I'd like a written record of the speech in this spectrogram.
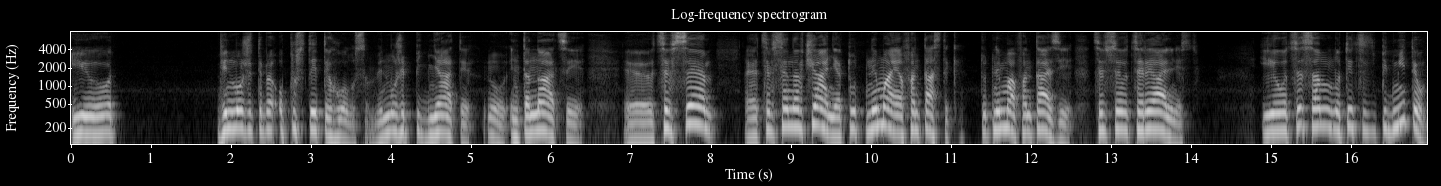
і от він може тебе опустити голосом, він може підняти ну, інтонації. Е, Це все, е, це все навчання. Тут немає фантастики, тут нема фантазії. Це все це реальність. І оце сам, ну ти це підмітив,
